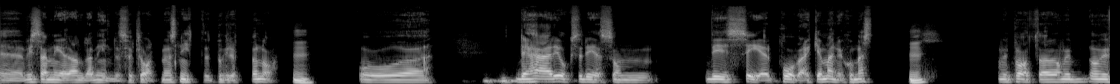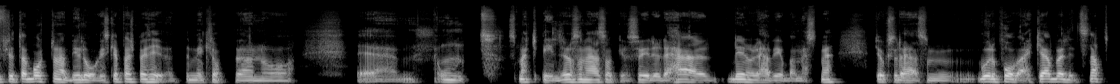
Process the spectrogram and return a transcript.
Eh, vissa mer, andra mindre såklart. Men snittet på gruppen då. Mm. Och det här är också det som vi ser påverkar människor mest. Mm. Om vi, pratar, om, vi, om vi flyttar bort det här biologiska perspektivet med kroppen och eh, ont, smärtbilder och sådana här saker så är det det här, det är nog det här vi jobbar mest med. Det är också det här som går att påverka väldigt snabbt.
